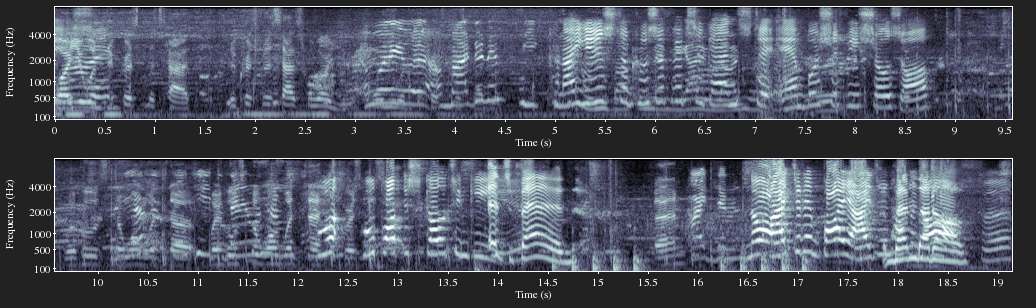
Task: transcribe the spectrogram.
who are you with the Christmas hat? The Christmas hat, who are you? I'm gonna, am I gonna see? Can I use the crucifix against to ambush if he shows up? Wait, who's the one with the. Wait, who's the one with the Who, Christmas who bought the skeleton key? It's Ben. Ben? I didn't. No, I didn't buy it. I didn't Bend have it enough. Uh,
